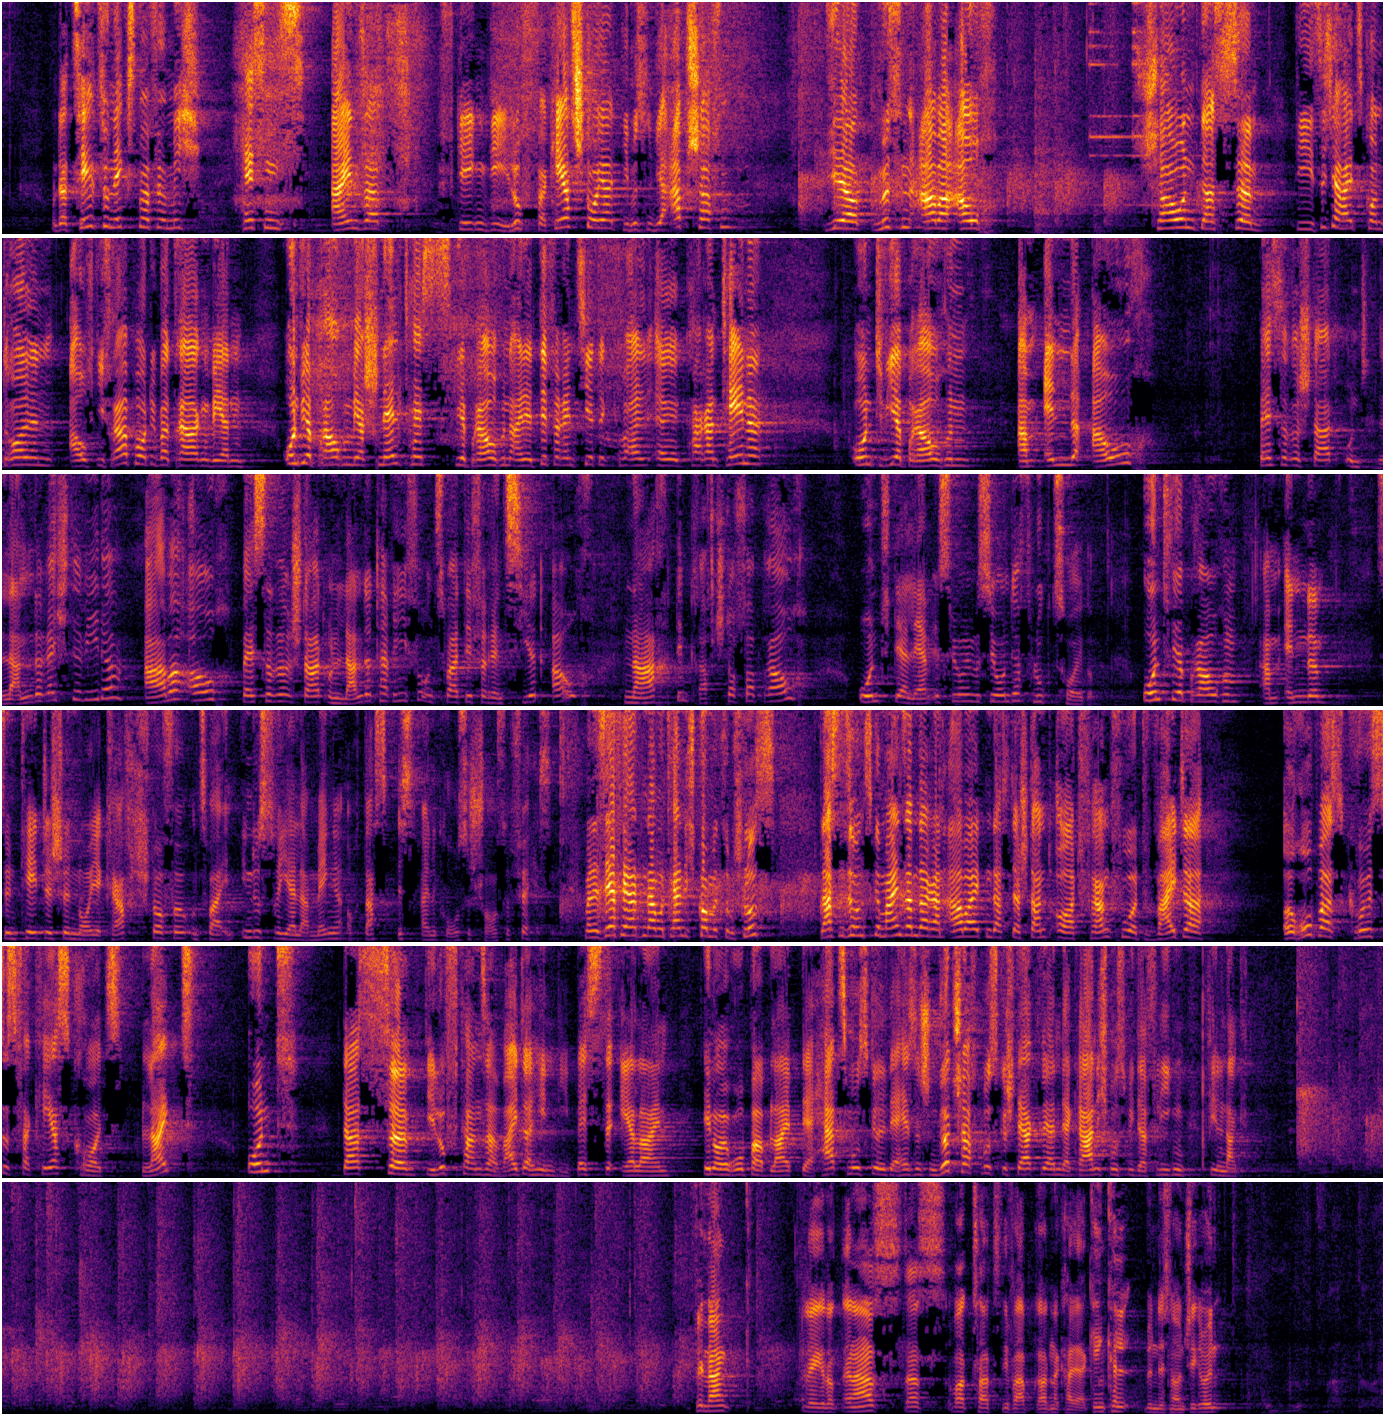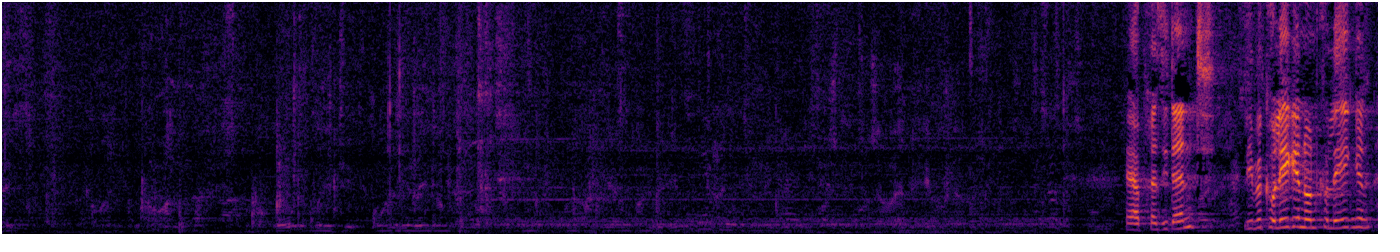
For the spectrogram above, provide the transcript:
Da zählt zunächst einmal für mich Hessens Einsatz gegen die Luftverkehrssteuer. Die müssen wir abschaffen. Wir müssen aber auch schauen, dass ähm, die Sicherheitskontrollen auf die Fraport übertragen werden. Und wir brauchen mehr Schnelltests. Wir brauchen eine differenzierte äh, Quarantäne. Und wir brauchen am Ende auch bessere Start- und Landerechte wieder, aber auch bessere Start- und Landetarife, und zwar differenziert auch nach dem Kraftstoffverbrauch und der Lärmemission der Flugzeuge. Und wir brauchen am Ende synthetische neue Kraftstoffe, und zwar in industrieller Menge. Auch das ist eine große Chance für Hessen. Meine sehr verehrten Damen und Herren, ich komme zum Schluss. Lassen Sie uns gemeinsam daran arbeiten, dass der Standort Frankfurt weiter Europas größtes Verkehrskreuz bleibt und dass äh, die Lufthansa weiterhin die beste Airline in Europa bleibt. Der Herzmuskel der hessischen Wirtschaft muss gestärkt werden. Der Kranich muss wieder fliegen. Vielen Dank. Vielen Dank, Kollege Dr. Naas. Das Wort hat die Frau Abg. Kaya Kinkel, BÜNDNIS 90 die GRÜNEN. Herr Präsident, liebe Kolleginnen und Kollegen!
